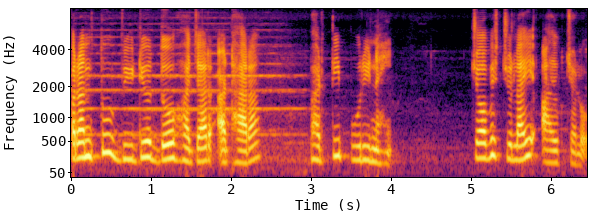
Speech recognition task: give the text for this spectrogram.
परंतु वीडियो 2018 भर्ती पूरी नहीं। 24 जुलाई आयोग चलो।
